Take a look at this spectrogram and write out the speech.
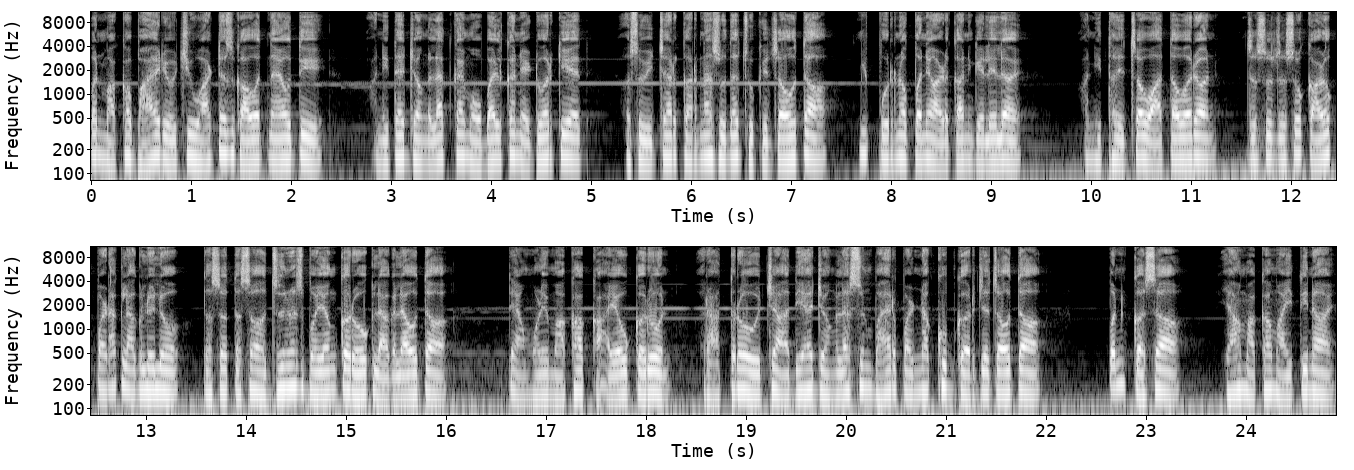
पण माका बाहेर येऊची वाटच गावत नाही होती. आणि त्या जंगलात काय मोबाईल का नेटवर्क येत असं विचार करणंसुद्धा चुकीचा होता. मी पूर्णपणे अडकान गेलेलो आहे. आणि थंयचं वातावरण जसं जसं काळोख पडाक लागलेलो तसं तसं अजूनच भयंकर रोग लागला होता. त्यामुळे माका कायव करून रात्र होच्या आधी ह्या जंगलासून बाहेर पडणं खूप गरजेचं होता. पण कसा ह्या माका माहिती नाही.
